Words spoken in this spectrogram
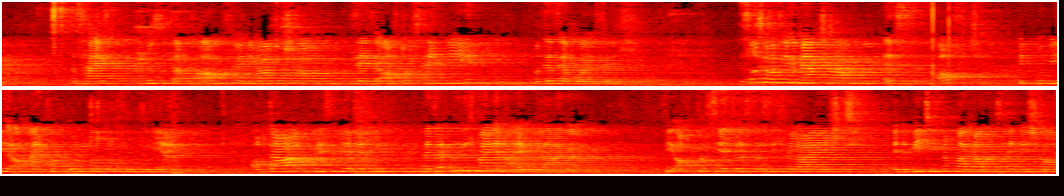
Das heißt, wir müssen uns einfach Augen führen, die Leute schauen sehr, sehr oft aufs Handy und sehr, sehr häufig. Das dritte, was wir gemerkt haben, ist, oft wird mobil auch einfach ohne Ton funktionieren. Auch da würde ich Sie wieder bitten, versetzen Sie sich mal in Ihre eigene Lage. Wie oft passiert es, dass Sie vielleicht in einem Meeting nochmal gerade aufs Handy schauen?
